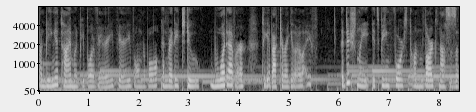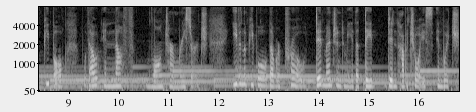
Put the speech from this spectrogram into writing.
on being a time when people are very, very vulnerable and ready to do whatever to get back to regular life. Additionally, it's being forced on large masses of people without enough long term research. Even the people that were pro did mention to me that they didn't have a choice in which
